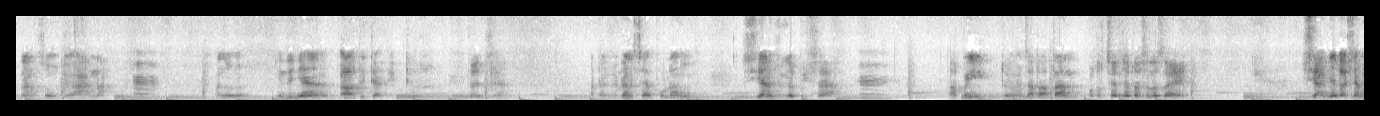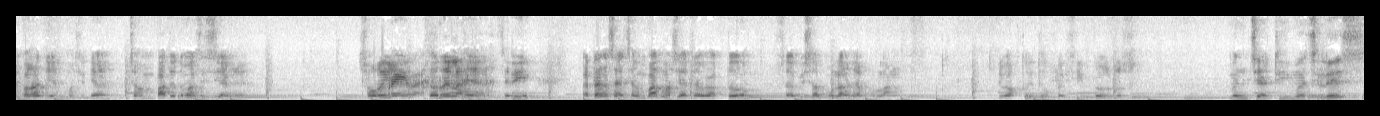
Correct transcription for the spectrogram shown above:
langsung ke anak. Hmm. Langsung ke- intinya kalau tidak tidur itu aja. Kadang-kadang saya pulang siang juga bisa. Hmm. Tapi dengan catatan pekerjaan saya sudah selesai. Siangnya nggak siang banget ya maksudnya jam 4 itu masih siang ya. Sore, ya sore lah ya. Jadi kadang saya jam 4 masih ada waktu saya bisa pulang saya pulang. Jadi waktu itu fleksibel. Terus menjadi majelis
